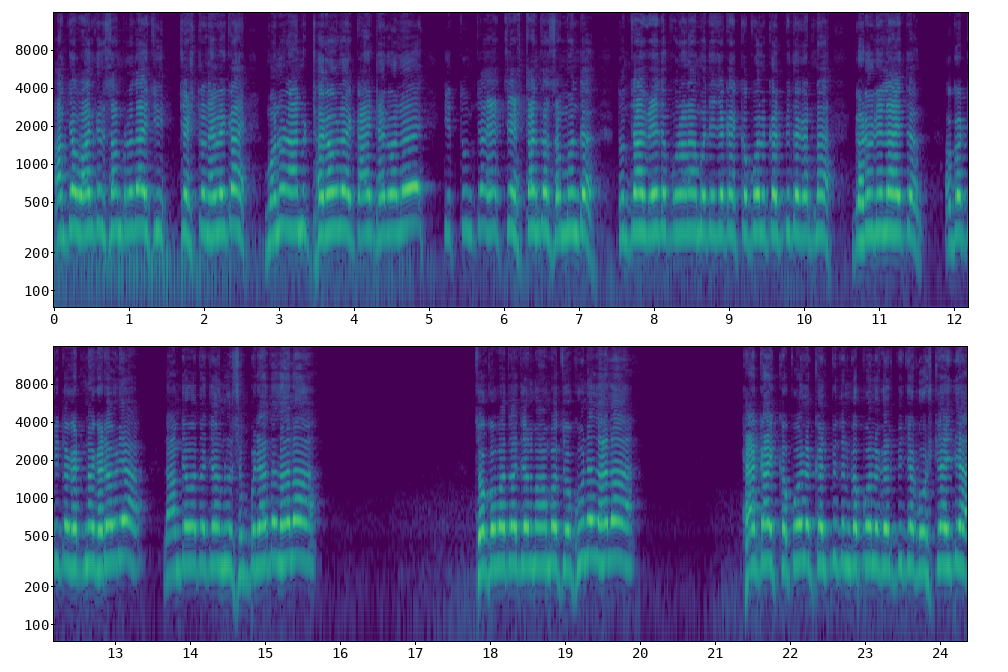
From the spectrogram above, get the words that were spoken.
आमच्या वारकरी संप्रदायाची चेष्टा नव्हे काय? म्हणून आम्ही ठरवलं आहे काय ठरवलं आहे की तुमच्या ह्या चेष्टांचा संबंध तुमच्या वेदपुराणामध्ये जे काय कपोल कल्पित घटना घडवलेल्या आहेत अघटित घटना घडवल्या नामदेवाचा जन्म शिंपल्याचा झाला. चोखोबाचा जन्म आंबा चोखून झाला. ह्या काय कपोल कल्पित आणि कपोल कल्पित ज्या गोष्टी आहेत त्या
